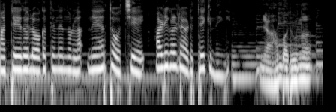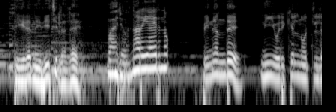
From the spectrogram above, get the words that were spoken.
മറ്റേതോ ലോകത്തിൽ നിന്നുള്ള നേർത്ത ഒച്ചയായി അഴികളുടെ അടുത്തേക്ക് നീങ്ങി. ഞാൻ വരൂന്ന് തീരെ നിരീച്ചില്ലല്ലേ? വരൂന്നറിയായിരുന്നു പിന്നെന്തേ? നീ ഒരിക്കൽ നോറ്റില്ല?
